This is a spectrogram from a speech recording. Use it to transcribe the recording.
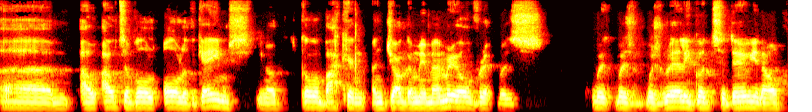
um, out, out, of all, all of the games. You know, going back and, and jogging my memory over it was was was, was really good to do. You know,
